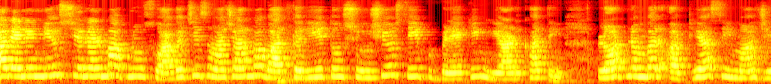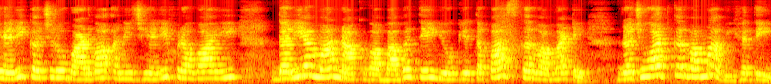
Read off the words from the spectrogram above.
નમસ્કાર, એનએન ન્યૂઝ ચેનલમાં આપનું સ્વાગત છે. સમાચારમાં વાત કરીએ તો સોશિયોશિપ બ્રેકિંગ યાર્ડ ખાતે પ્લોટ નંબર અઠ્યાસીમાં ઝેરી કચરો બાળવા અને ઝેરી પ્રવાહી દરિયામાં નાખવા બાબતે યોગ્ય તપાસ કરવા માટે રજૂઆત કરવામાં આવી હતી.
